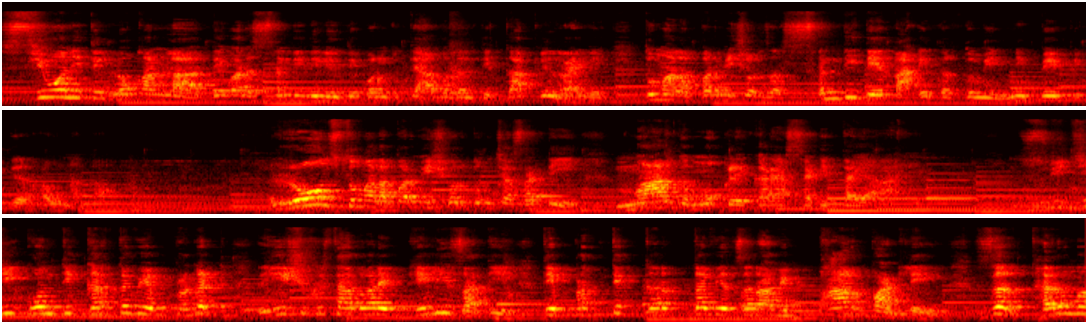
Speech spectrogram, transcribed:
सिवनीतील लोकांना देवाला संधी दिली होती परंतु त्याबद्दल ते गाफील राहिले. तुम्हाला परमेश्वर जर संधी देत आहे तर तुम्ही निबेफिकर राहू नका. रोज तुम्हाला परमेश्वर तुमच्यासाठी मार्ग मोकळे करण्यासाठी तयार आहे. जी- कोणती कर्तव्य प्रगट येशू ख्रिस्ताद्वारे केली जातील ते प्रत्येक कर्तव्य जर आम्ही पार पाडले. जर धर्म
